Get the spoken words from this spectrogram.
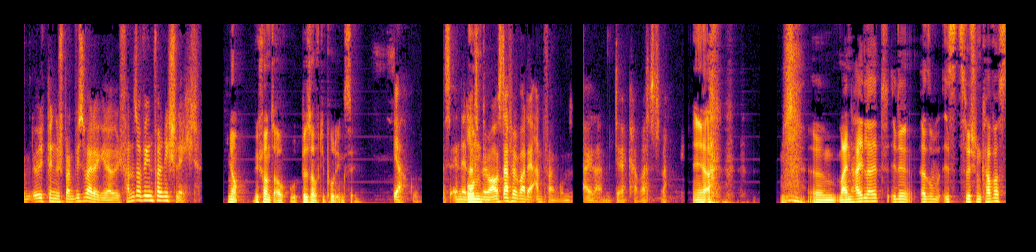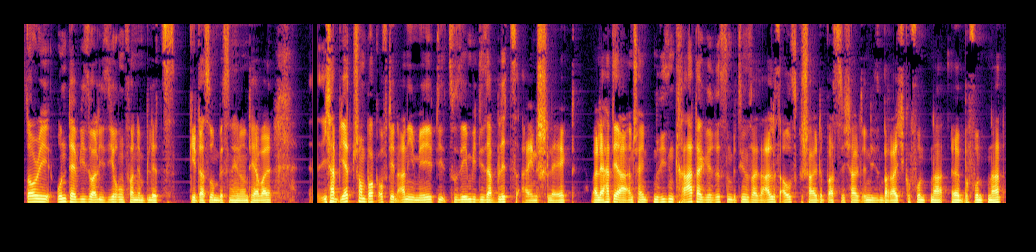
und ich bin gespannt, wie es weitergeht. Also ich fand es auf jeden Fall nicht schlecht. Ja, ich fand's auch gut, bis auf die Pudding-Szene. Ja, gut. Das Ende lassen Und- wir mal aus. Dafür war der Anfang umso geiler mit der Coverstory. Ja. ähm, mein Highlight in der, also ist zwischen Cover Story und der Visualisierung von dem Blitz geht das so ein bisschen hin und her, weil ich habe jetzt schon Bock auf den Anime, die, zu sehen, wie dieser Blitz einschlägt, weil er hat ja anscheinend einen riesen Krater gerissen beziehungsweise alles ausgeschaltet, was sich halt in diesem Bereich gefunden hat, äh, befunden hat.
